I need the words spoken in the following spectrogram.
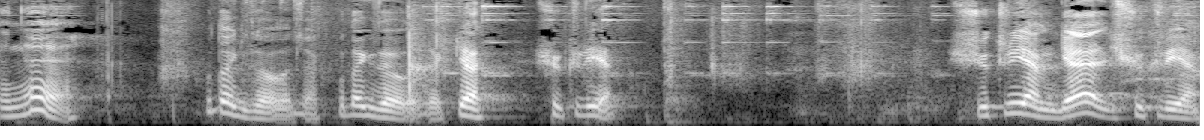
E ne? Bu da güzel olacak. Bu da güzel olacak. Gel. Şükriyem. Şükriyem gel Şükriyem.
